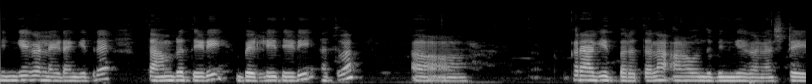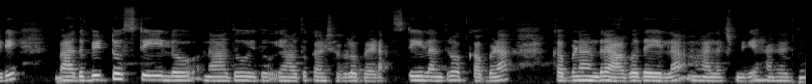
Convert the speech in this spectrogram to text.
ಬಿಂದಿಗೆಗಳನ್ನ ಇಡಂಗಿದ್ರೆ ತಾಮ್ರದಿಡಿ ಬೆಳ್ಳಿದಿಡಿ ಅಥವಾ ರಾಗಿದ್ದು ಬರುತ್ತಲ್ಲ ಆ ಒಂದು ಬಿಂದಿಗೆಗಳನ್ನಷ್ಟೇ ಇಡಿ. ಅದು ಬಿಟ್ಟು ಸ್ಟೀಲು, ಅದು ಇದು ಯಾವುದು ಕಳಶಗಳು ಬೇಡ. ಸ್ಟೀಲ್ ಅಂದರೂ ಕಬ್ಬಣ. ಕಬ್ಬಣ ಅಂದರೆ ಆಗೋದೇ ಇಲ್ಲ ಮಹಾಲಕ್ಷ್ಮಿಗೆ. ಹಾಗಾಗಿ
